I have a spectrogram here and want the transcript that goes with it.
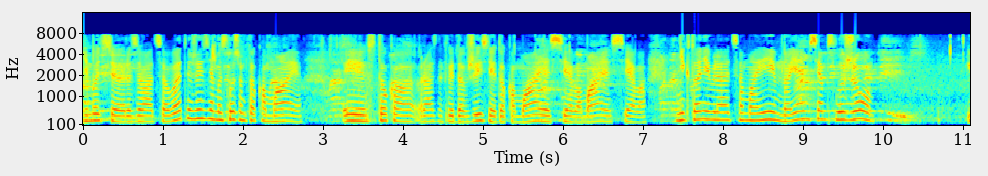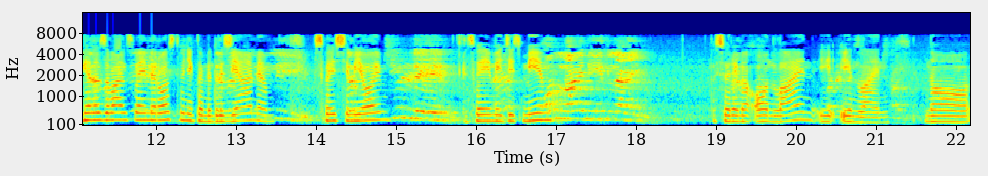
не будете развиваться. В этой жизни мы слушаем только майя. И столько разных видов жизни, только майя, сева, майя, сева. Никто не является моим, но я им всем служу. Я называю их своими родственниками, друзьями, своей семьей, своими детьми. Все время онлайн и инлайн. Но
